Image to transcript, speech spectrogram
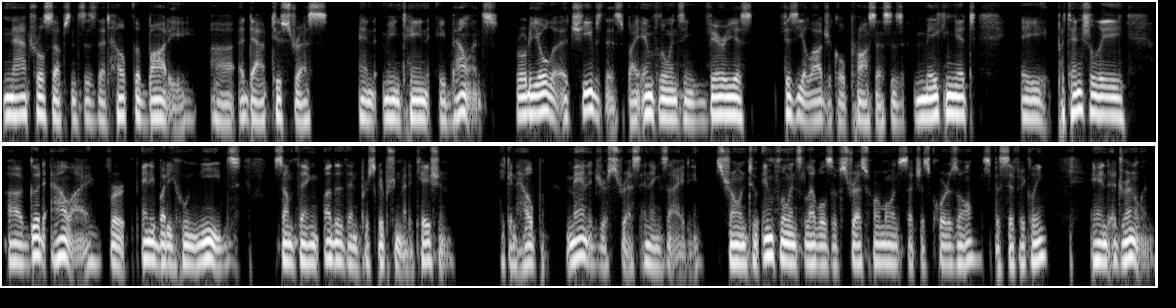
natural substances that help the body uh, adapt to stress and maintain a balance. Rhodiola achieves this by influencing various physiological processes, making it a potentially uh, good ally for anybody who needs something other than prescription medication. It can help manage your stress and anxiety. It's shown to influence levels of stress hormones such as cortisol specifically and adrenaline.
